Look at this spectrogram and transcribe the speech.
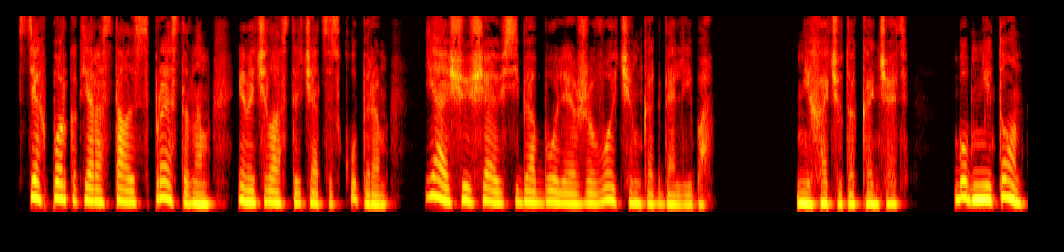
С тех пор, как я рассталась с Престоном и начала встречаться с Купером, я ощущаю себя более живой, чем когда-либо. «Не хочу так кончать», — бубнит он,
